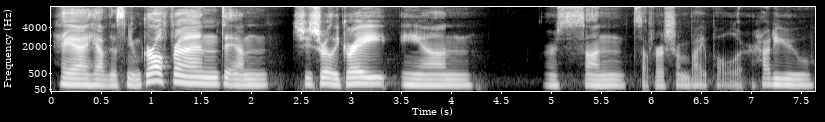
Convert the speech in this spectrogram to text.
hey, I have this new girlfriend and she's really great, and her son suffers from bipolar? How do you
